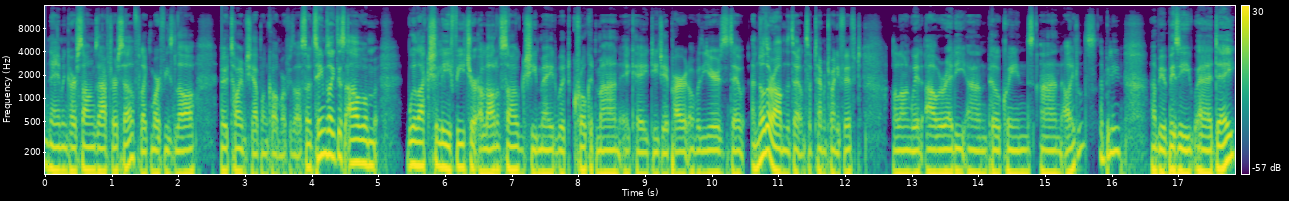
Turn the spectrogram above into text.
naming her songs after herself, like Murphy's Law. About time she had one called Murphy's Law. So it seems like this album will actually feature a lot of songs she made with Crooked Man, aka DJ Parrot, over the years. It's out another album that's out on September 25th, along with Already and Pill Queens and Idles, I believe. It'll be a busy uh, day.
